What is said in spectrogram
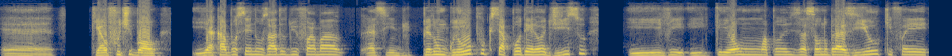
é, que é o futebol. E acabou sendo usado de forma assim, por um grupo que se apoderou disso e, e criou uma polarização no Brasil que foi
